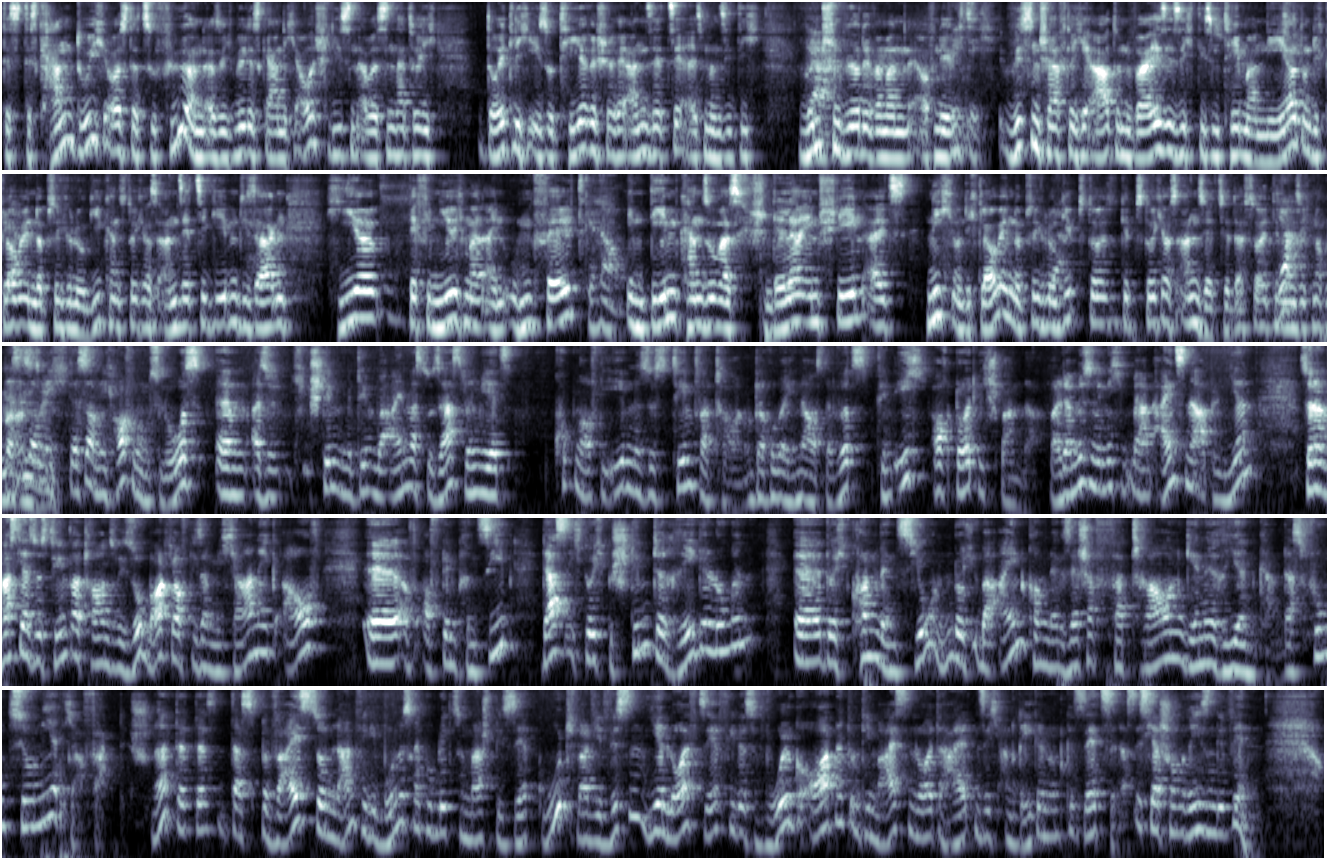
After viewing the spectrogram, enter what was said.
das, das kann durchaus dazu führen, also ich will das gar nicht ausschließen, aber es sind natürlich deutlich esoterischere Ansätze, als man sie dich wünschen ja. würde, wenn man auf eine Richtig. wissenschaftliche Art und Weise sich diesem Thema nähert. Und ich glaube, ja. in der Psychologie kann es durchaus Ansätze geben, die sagen, hier definiere ich mal ein Umfeld, genau. in dem kann sowas schneller entstehen als nicht. Und ich glaube, in der Psychologie ja. gibt es durchaus Ansätze. Das sollte ja, man sich nochmal ansehen. Ist nicht, das ist auch nicht hoffnungslos. Ähm, also ich stimme mit dem überein, was du sagst. Wenn wir jetzt gucken auf die Ebene Systemvertrauen und darüber hinaus. Da wird es, finde ich, auch deutlich spannender. Weil da müssen wir nicht mehr an Einzelne appellieren, sondern was ja Systemvertrauen sowieso baut ja auf dieser Mechanik auf, äh, auf, auf dem Prinzip, dass ich durch bestimmte Regelungen, äh, durch Konventionen, durch Übereinkommen der Gesellschaft Vertrauen generieren kann. Das funktioniert ja faktisch. Ne? Das, das, beweist so ein Land wie die Bundesrepublik zum Beispiel sehr gut, weil wir wissen, hier läuft sehr vieles wohlgeordnet und die meisten Leute halten sich an Regeln und Gesetze. Das ist ja schon ein Riesengewinn.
